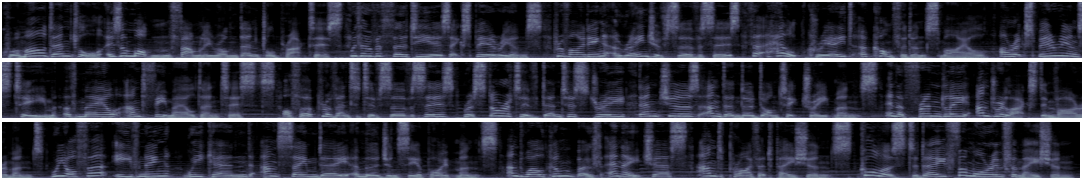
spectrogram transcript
Qamar Dental is a modern family run dental practice with over 30 years' experience, providing a range of services that help create a confident smile. Our experienced team of male and female dentists offer preventative services, restorative dentistry, dentures, and endodontic treatments in a friendly and relaxed environment. We offer evening, weekend, and same day emergency appointments and welcome both NHS and private patients. Call us today for more information.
